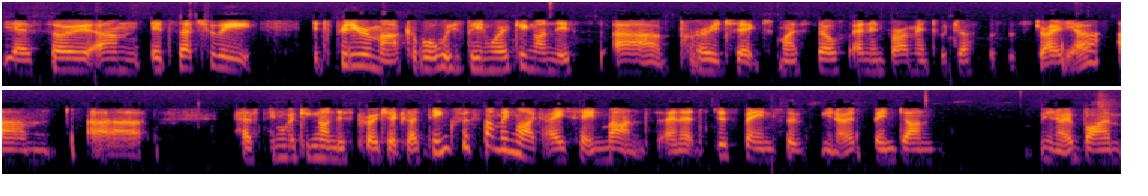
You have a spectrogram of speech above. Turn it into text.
yes. So um, it's actually it's pretty remarkable. We've been working on this uh, project myself and Environmental Justice Australia. Um, uh, have been working on this project, I think, for something like eighteen months, and it's just been for you know it's been done, you know, by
